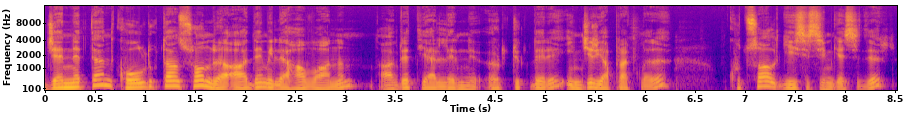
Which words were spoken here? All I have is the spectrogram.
Cennetten kovulduktan sonra Adem ile Havva'nın avret yerlerini örttükleri incir yaprakları kutsal giysi simgesidir.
